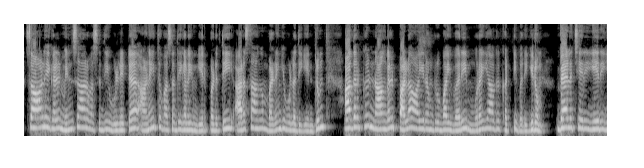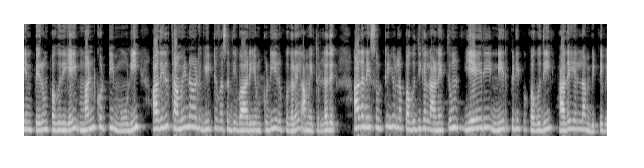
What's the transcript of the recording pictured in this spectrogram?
சாலைகள் மின்சார வசதி உள்ளிட்ட அனைத்து வசதிகளையும் ஏற்படுத்தி அரசாங்கம் வழங்கியுள்ளது என்றும் அதற்கு நாங்கள் பல ஆயிரம் ரூபாய் வரி முறையாக கட்டி வருகிறோம். வேளச்சேரி ஏரியின் பெரும் பகுதியை மண் கொட்டி மூடி அதில் தமிழ்நாடு வீட்டு வசதி வாரியம் குடியிருப்புகளை அமைத்துள்ளது. அதனை சுற்றியுள்ள பகுதிகள் அனைத்தும் ஏரி நீர்பிடிப்பு பகுதி அதையெல்லாம் விட்டுவிட்டு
